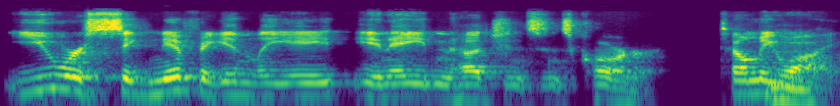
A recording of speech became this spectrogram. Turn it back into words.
You were significantly in Aidan Hutchinson's corner. Tell me mm-hmm. why.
